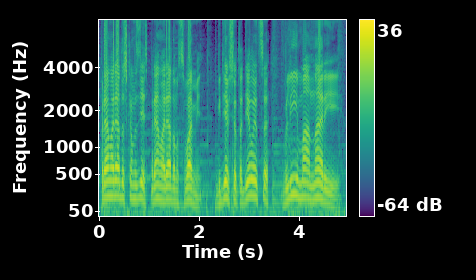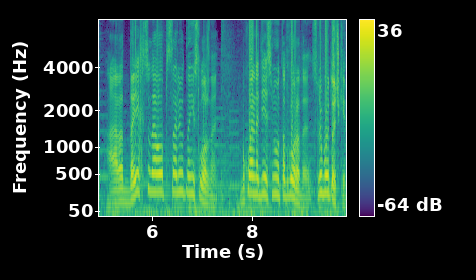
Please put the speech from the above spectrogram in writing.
Прямо рядышком здесь, прямо рядом с вами. Где все это делается? В Лимонарии. А доехать сюда абсолютно несложно. Буквально 10 минут от города, с любой точки.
